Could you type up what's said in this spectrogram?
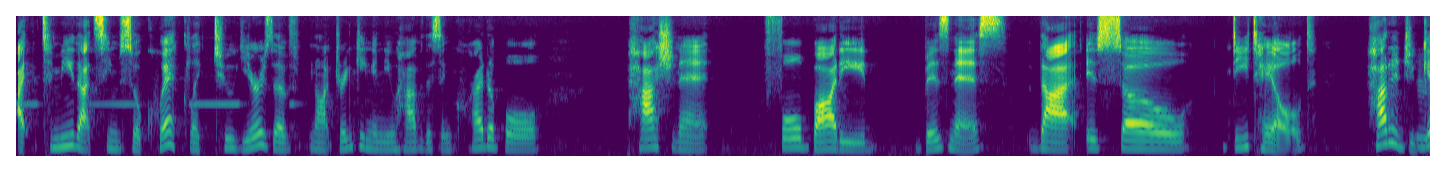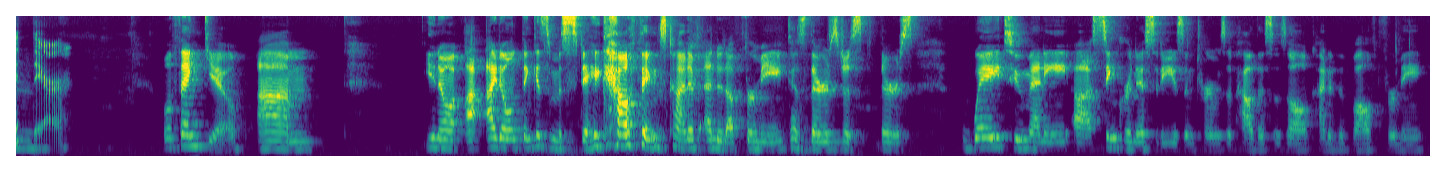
I, to me, that seems so quick like two years of not drinking, and you have this incredible, passionate, full bodied business that is so detailed. How did you get mm. there? Well, thank you. Um, you know, I, I don't think it's a mistake how things kind of ended up for me because there's just there's way too many uh, synchronicities in terms of how this has all kind of evolved for me.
